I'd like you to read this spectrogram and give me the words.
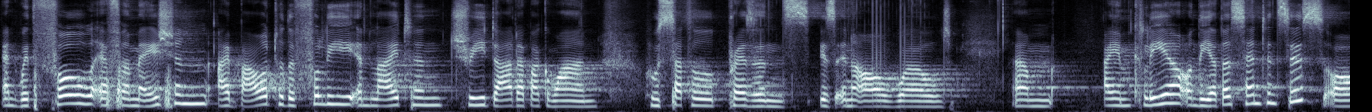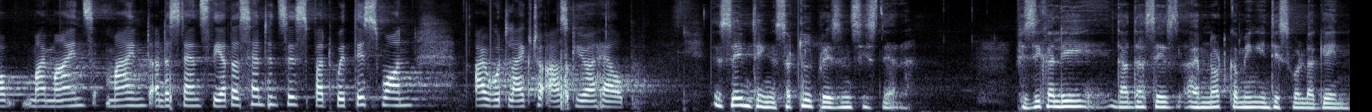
and with full affirmation I bow to the fully enlightened Sri Dada Bhagwan whose subtle presence is in our world. Um, I am clear on the other sentences, or my mind's, mind understands the other sentences, but with this one, I would like to ask your help. The same thing, subtle presence is there. Physically, Dada says, I am not coming in this world again.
